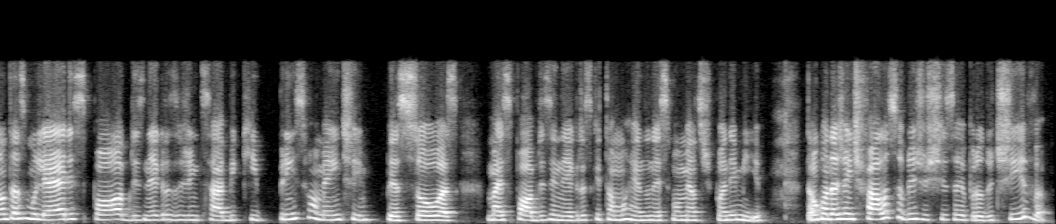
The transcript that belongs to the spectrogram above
tantas mulheres pobres, negras, a gente sabe que principalmente pessoas mais pobres e negras que estão morrendo nesse momento de pandemia. Então, quando a gente fala sobre justiça reprodutiva,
